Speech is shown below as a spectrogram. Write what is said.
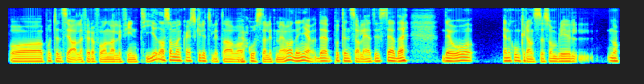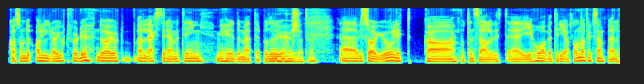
Og potensialet for å få en veldig fin tid, da, som man kan skryte litt av og Ja. kose seg litt med. Og den er det potensialet er til stede. Det er jo en konkurranse som blir noe som du aldri har gjort før, du. Du har gjort veldig ekstreme ting, mye høydemeter på det du har gjort. Eh, vi så jo litt hva potensialet ditt er i HV triatlon, da, for eksempel,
